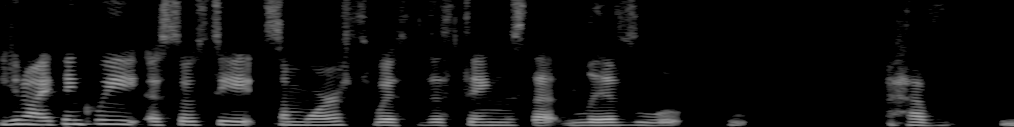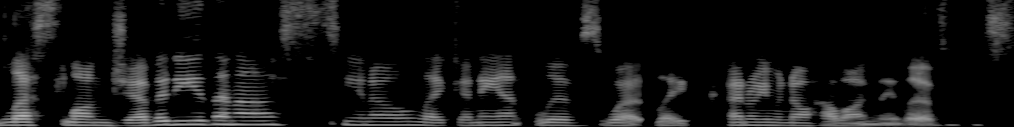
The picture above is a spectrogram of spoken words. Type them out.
you know, I think we associate some worth with the things that live, have less longevity than us you know like an ant lives what like i don't even know how long they live. It's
